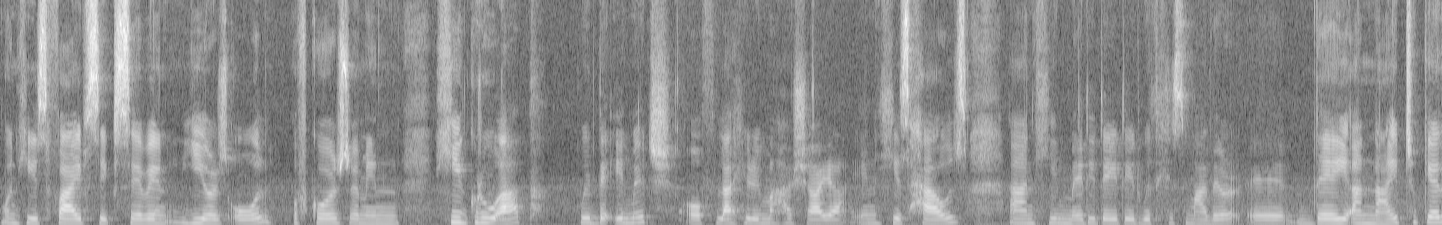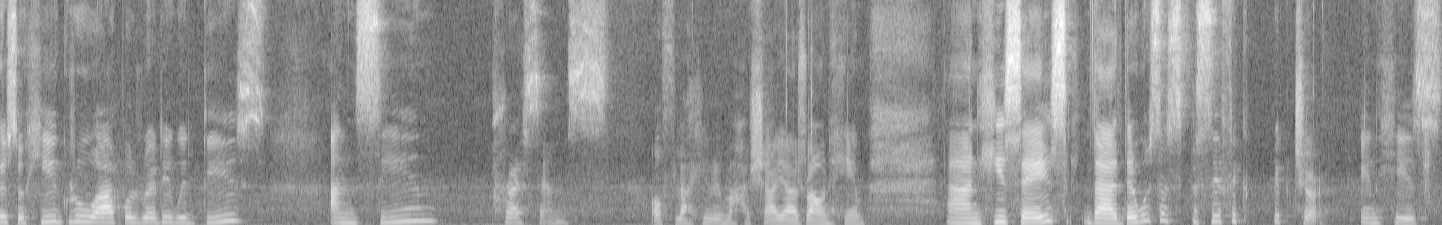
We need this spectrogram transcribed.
when he's five, six, seven years old. Of course, I mean, he grew up with the image of Lahiri Mahashaya in his house and he meditated with his mother uh, day and night together. So he grew up already with this unseen presence of Lahiri Mahashaya around him. And he says that there was a specific picture in his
